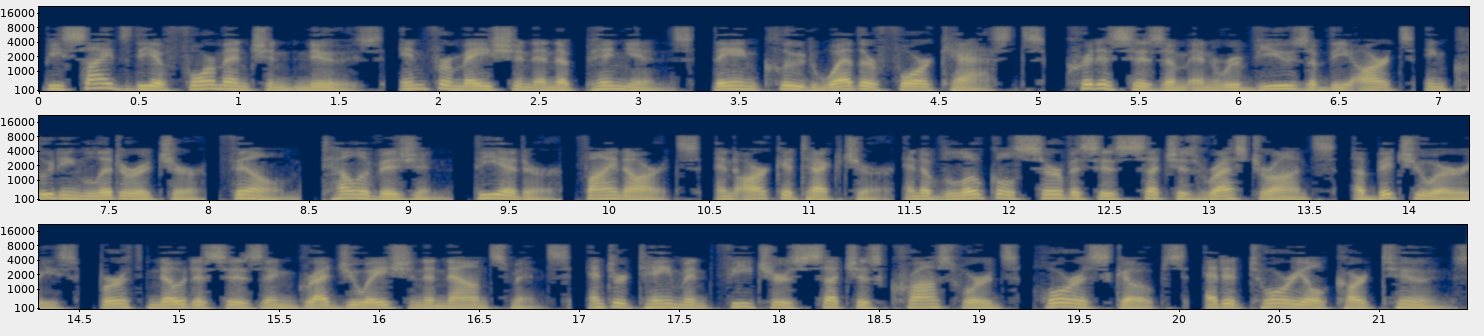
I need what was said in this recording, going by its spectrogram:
Besides the aforementioned news, information and opinions, they include weather forecasts, criticism and reviews of the arts including literature, film, television, theater, fine arts, and architecture and of local services such as restaurants, obituaries, birth notices and graduation announcements, entertainment features such as crosswords, horoscopes, editorial cartoons,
